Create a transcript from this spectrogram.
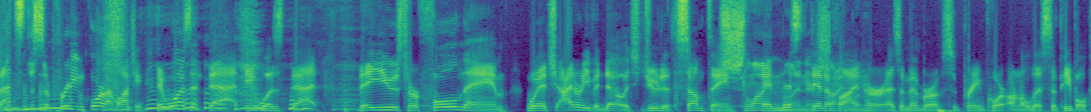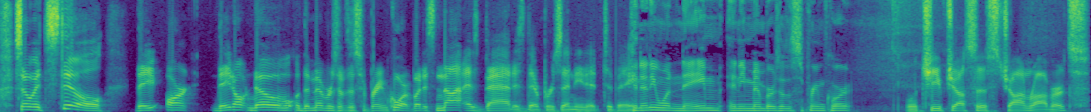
That's the Supreme Court I'm watching. It wasn't that. It was that they used her full name, which I don't even know. It's Judith something, and Schleinman or misidentified her as a member of Supreme Court on a list of people. So it's still they aren't they don't know the members of the Supreme Court, but it's not as bad as they're presenting it to be. Can anyone name any members of the Supreme Court? well, Chief Justice John Roberts.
